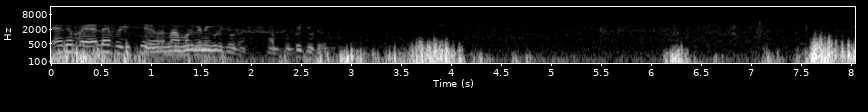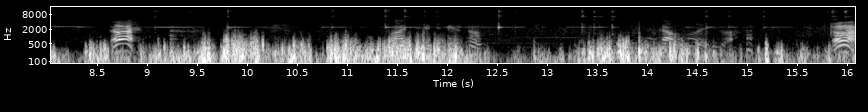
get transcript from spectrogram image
അതിന് മേലെ പിടിച്ച് നമുക്ക് ആ! เออ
